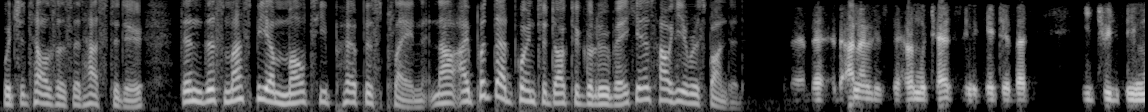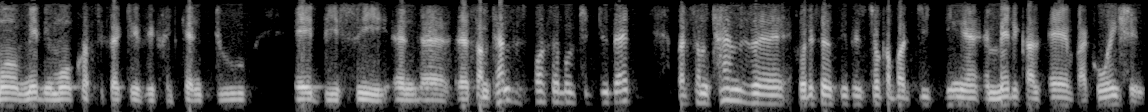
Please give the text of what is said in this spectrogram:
which it tells us it has to do, then this must be a multi-purpose plane. Now, I put that point to Dr. Gulube. Here's how he responded. The, the, the analyst, Helmoed has indicated that it would be more, maybe more cost effective if it can do A, B, C. And uh, uh, sometimes it's possible to do that. But sometimes, uh, for instance, if you talk about a, a medical evacuation,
